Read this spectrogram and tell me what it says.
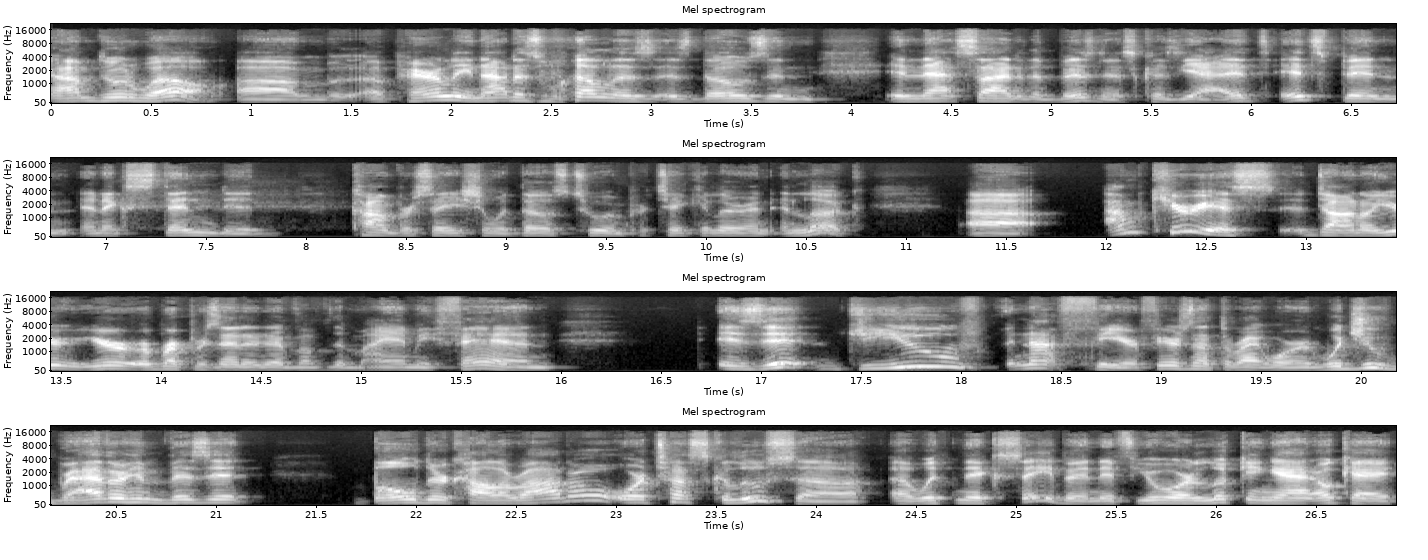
I'm doing well. Um, apparently not as well as as those in in that side of the business. Because yeah, it's it's been an extended conversation with those two in particular. And, and look, uh, I'm curious, Donald. You're you're a representative of the Miami fan. Is it? Do you not fear? Fear is not the right word. Would you rather him visit? Boulder, Colorado, or Tuscaloosa uh, with Nick Saban if you're looking at, okay,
